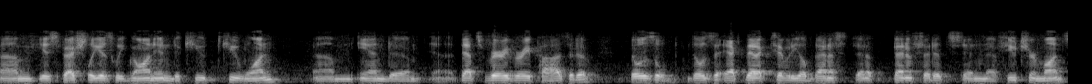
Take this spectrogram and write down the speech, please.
especially as we've gone into Q1. And uh, that's very very positive. That activity will benefit us in future months.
